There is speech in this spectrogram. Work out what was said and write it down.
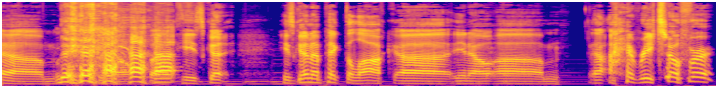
Um, you know, but he's gonna he's gonna pick the lock. Uh, you know, um, I reach over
